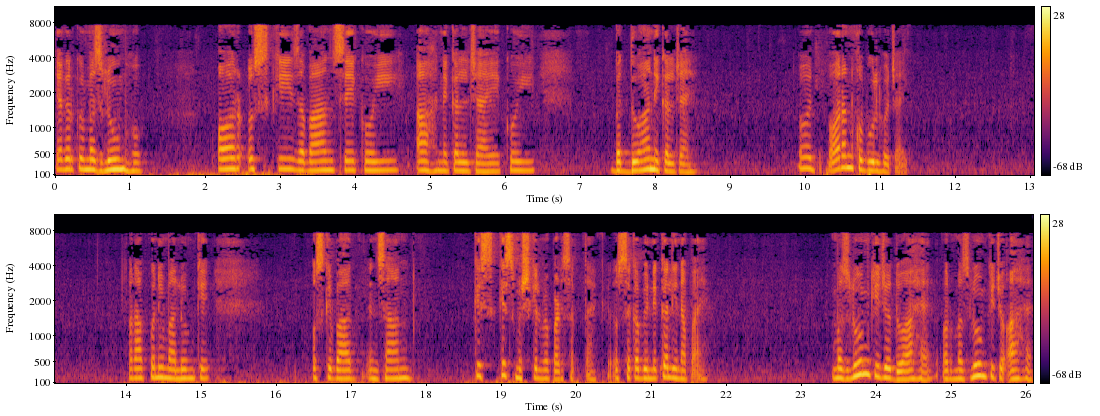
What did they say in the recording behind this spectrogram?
کہ اگر کوئی مظلوم ہو اور اس کی زبان سے کوئی آہ نکل جائے، کوئی بد دعا نکل جائے، وہ فوراً قبول ہو جائے گی اور آپ کو نہیں معلوم کہ اس کے بعد انسان کس کس مشکل میں پڑ سکتا ہے، کہ اس سے کبھی نکل ہی نہ پائے۔ مظلوم کی جو دعا ہے اور مظلوم کی جو آہ ہے،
